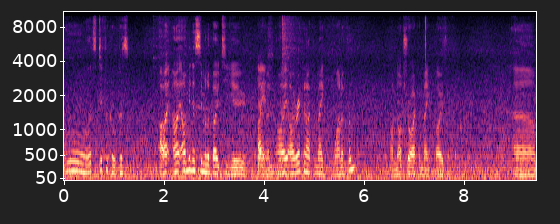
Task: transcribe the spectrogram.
Oh, that's difficult because I, I, I'm in a similar boat to you, Oh, yes. I, I reckon I can make one of them. I'm not sure I can make both of them. Um,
